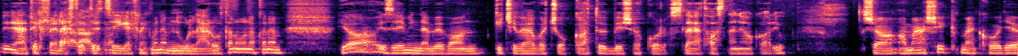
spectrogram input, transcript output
játékfejlesztő cégeknek, mert nem nulláról tanulnak, hanem ja, izé mindenből van kicsivel vagy sokkal több, és akkor azt lehet használni akarjuk. És a, a másik, meg hogy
